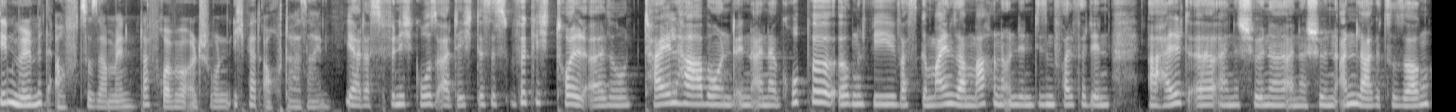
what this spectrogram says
den Müll mit aufzusammeln. Da freuen wir uns schon. Ich werde auch da sein. Ja, das das finde ich großartig. Das ist wirklich toll. Also Teilhabe und in einer Gruppe irgendwie was gemeinsam machen und in diesem Fall für den Erhalt äh, eine schöne, einer schönen Anlage zu sorgen.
